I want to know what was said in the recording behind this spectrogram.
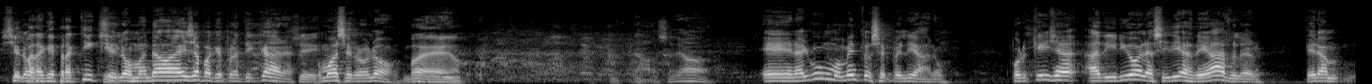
Sí, para que practique. se los mandaba a ella para que practicara, Sí. como hace Rolón. Bueno, No, señor. En algún momento se pelearon, porque ella adhirió a las ideas de Adler, que eran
